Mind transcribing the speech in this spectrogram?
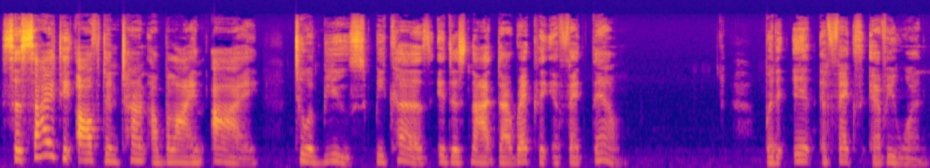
Society often turn a blind eye to abuse because it does not directly affect them, but it affects everyone.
